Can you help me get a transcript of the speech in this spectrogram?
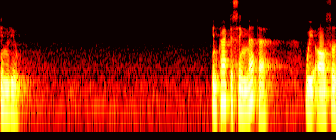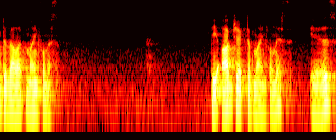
in view. In practicing metta, we also develop mindfulness. The object of mindfulness is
